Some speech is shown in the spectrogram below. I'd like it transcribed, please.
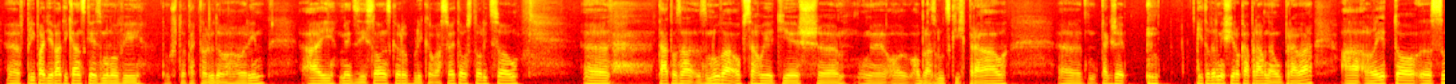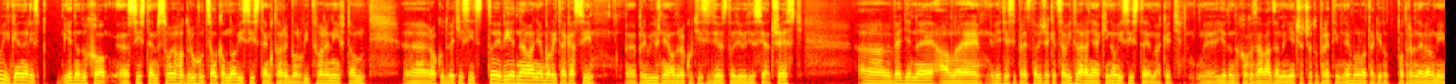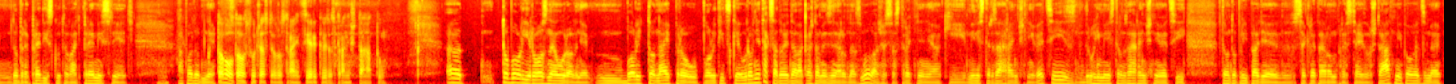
v prípade Vatikánskej zmluvy, už to takto ľudovo hovorím, aj medzi Slovenskou republikou a Svetou stolicou. E, táto zmluva obsahuje tiež e, oblasť ľudských práv, e, takže je to veľmi široká právna úprava, ale je to sui generis jednoducho systém svojho druhu, celkom nový systém, ktorý bol vytvorený v tom roku 2000. To je vyjednávania boli tak asi približne od roku 1996 E, vedené, ale viete si predstaviť, že keď sa vytvára nejaký nový systém a keď e, jednoducho zavádzame niečo, čo tu predtým nebolo, tak je to potrebné veľmi dobre prediskutovať, premyslieť a podobne. To bol toho súčasťou zo strany cirkvi, zo strany štátu? To boli rôzne úrovne. Boli to najprv politické úrovne, tak sa dojednáva každá medzinárodná zmluva, že sa stretne nejaký minister zahraničných vecí s druhým ministrom zahraničných vecí, v tomto prípade sekretárom pre vzťahy so štátmi, povedzme,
